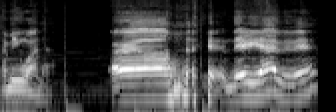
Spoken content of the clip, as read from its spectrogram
I mean, why not? Um, there you have it, man.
